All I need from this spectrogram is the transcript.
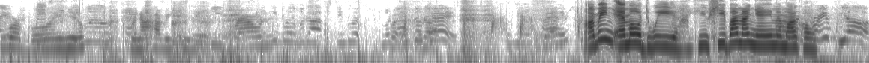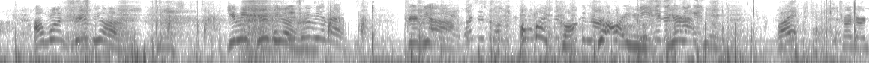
People were bullying you for not having two hands. Brown. But it's okay. I mean Emma Dwee. You see by my name and my call. Trivia. I want trivia. Give me trivia. Trivia then. Trivia. What's this called? Oh my god. Where are you? You're not. What? Charizard.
